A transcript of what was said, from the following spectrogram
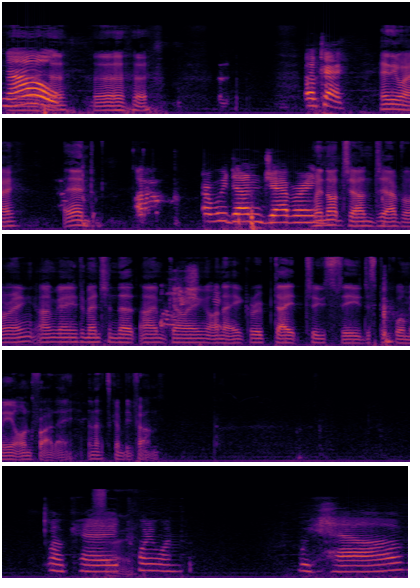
No. Uh-huh. Okay. anyway, and Are we done jabbering? we're not done jabbering. I'm going to mention that I'm going on a group date to see Despicable Me on Friday, and that's going to be fun. Okay, So- 21. We have.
